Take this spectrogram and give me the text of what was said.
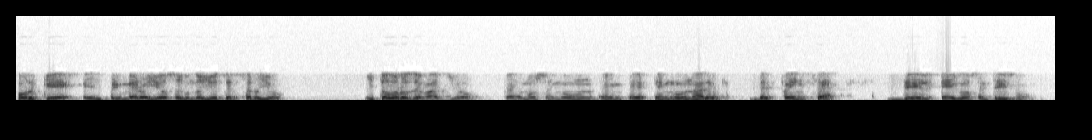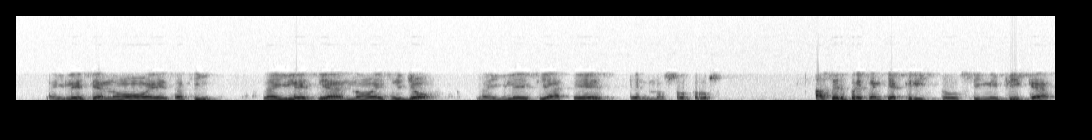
Porque el primero yo, segundo yo, tercero yo. Y todos los demás yo caemos en, un, en, una defensa del egocentrismo. La iglesia no es así. La iglesia no es el yo. La iglesia es el nosotros. Hacer presente a Cristo significa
